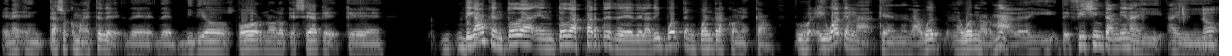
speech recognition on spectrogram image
en, en casos como este de, de, de vídeos porno, lo que sea, que, que digamos que en toda, en todas partes de, de la deep web te encuentras con scam. Igual que en la, que en la web, en la web normal. eh, Y phishing también hay, hay No,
